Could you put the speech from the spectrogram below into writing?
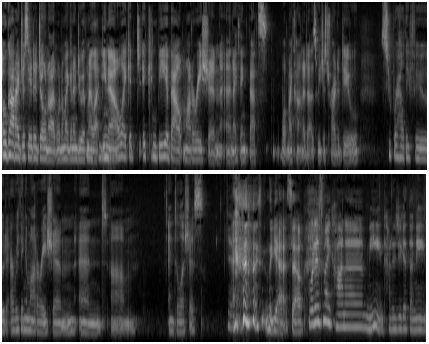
oh god, I just ate a donut. What am I going to do with my life? You know, like it it can be about moderation and I think that's what Maikana does. We just try to do super healthy food, everything in moderation and um and delicious. yeah. yeah, so what does Maikana mean? How did you get the name?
